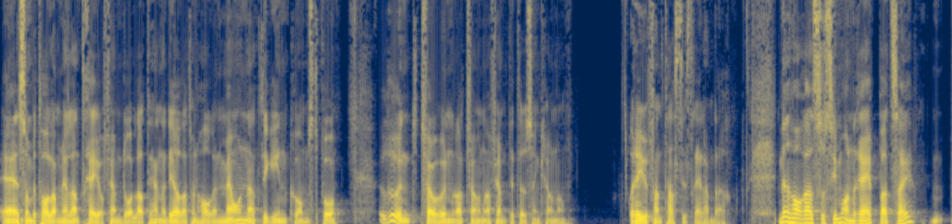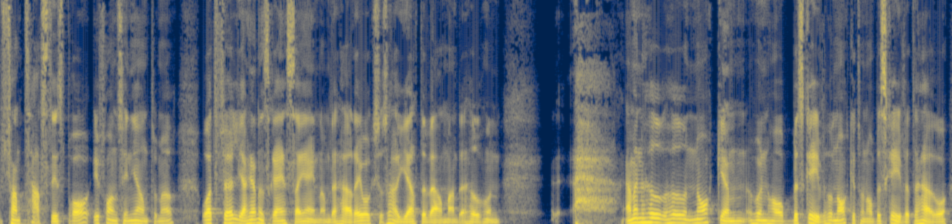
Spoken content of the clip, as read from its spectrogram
eh, som betalar mellan 3 och 5 dollar till henne. Det gör att hon har en månatlig inkomst på runt 200-250 000 kronor. Och det är ju fantastiskt redan där. Nu har alltså Simon repat sig fantastiskt bra ifrån sin hjärntumör. Och att följa hennes resa genom det här, det är också så här hjärtevärmande hur hon ja, men hur, hur naken hon har beskrivit, hur naket hon har beskrivit det här. Och,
